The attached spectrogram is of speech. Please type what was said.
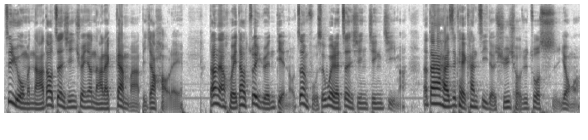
至于我们拿到振兴券要拿来干嘛比较好嘞？当然，回到最原点哦，政府是为了振兴经济嘛。那大家还是可以看自己的需求去做使用哦。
